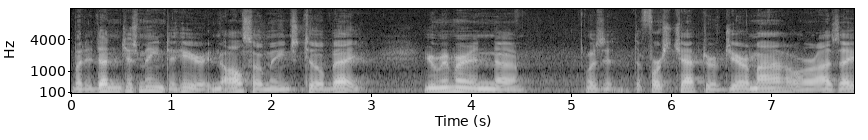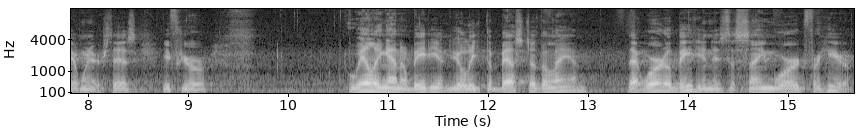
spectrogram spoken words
But it doesn't just mean to hear, it also means to obey. You remember in, uh, was it the first chapter of Jeremiah or Isaiah when it says, if you're willing and obedient, you'll eat the best of the land? That word obedient is the same word for hear.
